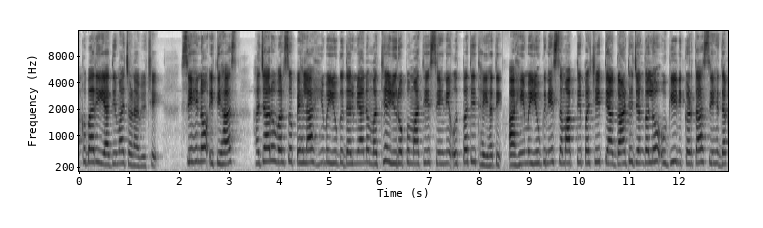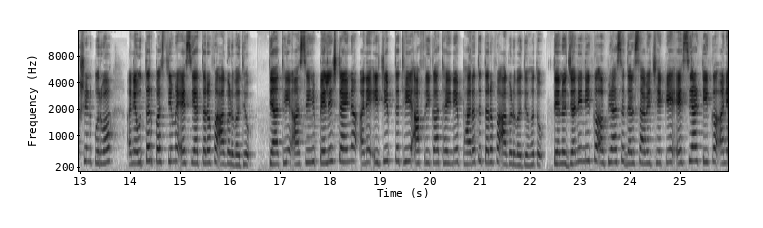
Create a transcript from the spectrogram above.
અખબારી યાદીમાં જણાવ્યું છે. સિંહનો ઇતિહાસ હજારો વર્ષો પહેલા હિમયુગ દરમિયાન મધ્ય યુરોપમાંથી સિંહની ઉત્પત્તિ થઈ હતી. આ હિમયુગની સમાપ્તિ પછી ત્યાં ગાઢ જંગલો ઉગી નીકળતા સિંહ દક્ષિણ પૂર્વ અને ઉત્તર પશ્ચિમ એશિયા તરફ આગળ વધ્યો. ત્યાંથી આ સિંહ પેલેસ્ટાઇન અને ઇજિપ્તથી આફ્રિકા થઈને ભારત તરફ આગળ વધ્યો હતો. તેનો જનીનિક અભ્યાસ દર્શાવે છે કે એશિયાટિક અને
